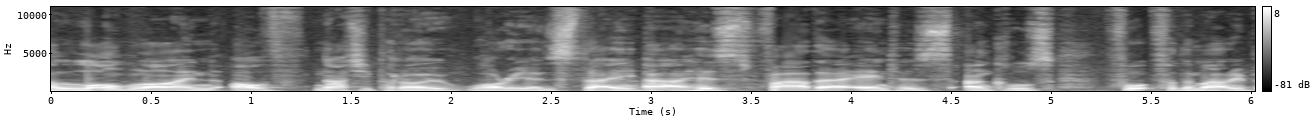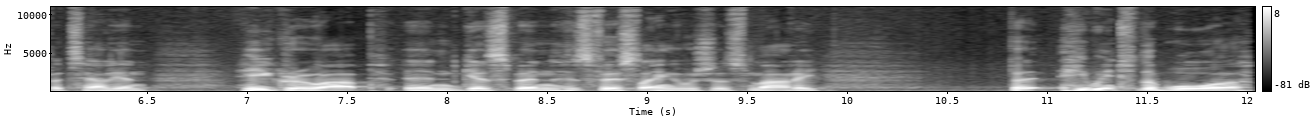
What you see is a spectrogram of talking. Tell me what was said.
a, long line of Ngāti Porou warriors. They, yeah. uh, his father and his uncles fought for the Māori battalion. He grew up in Gisborne, his first language was Māori, but he went to the war,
